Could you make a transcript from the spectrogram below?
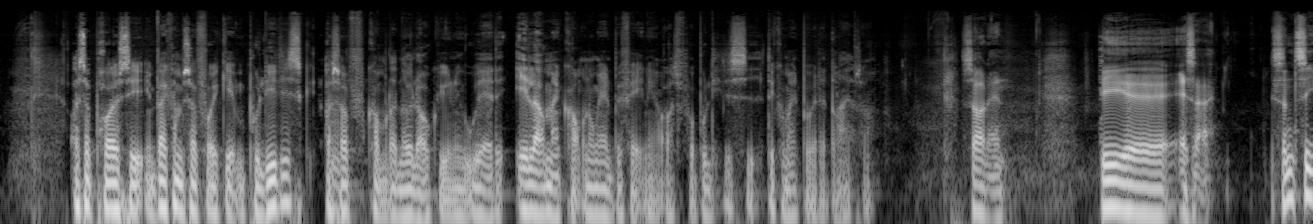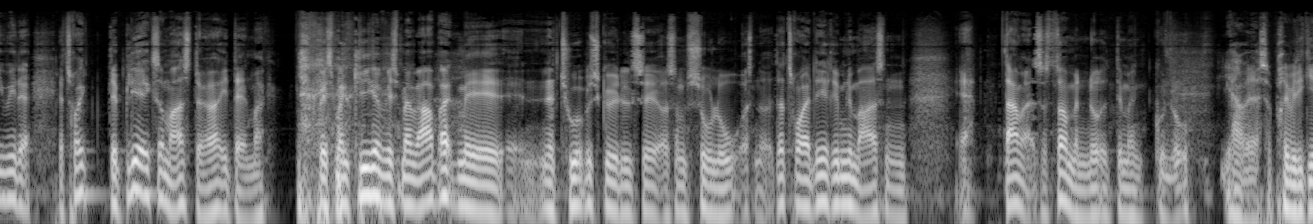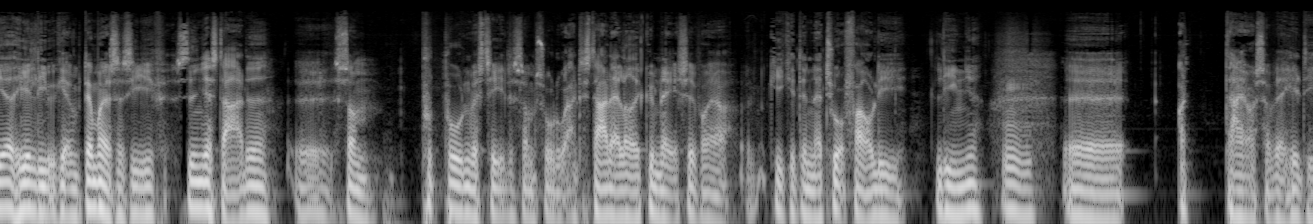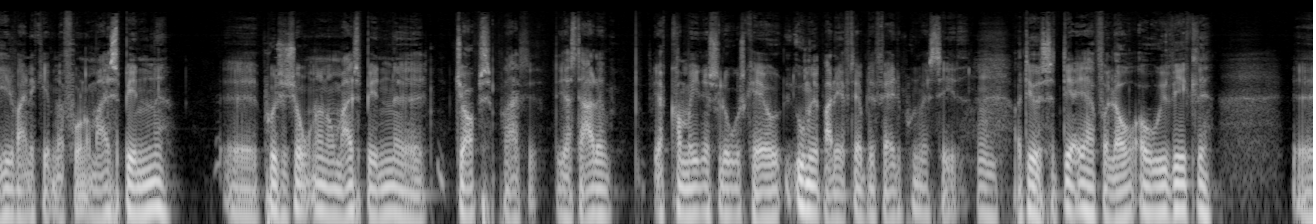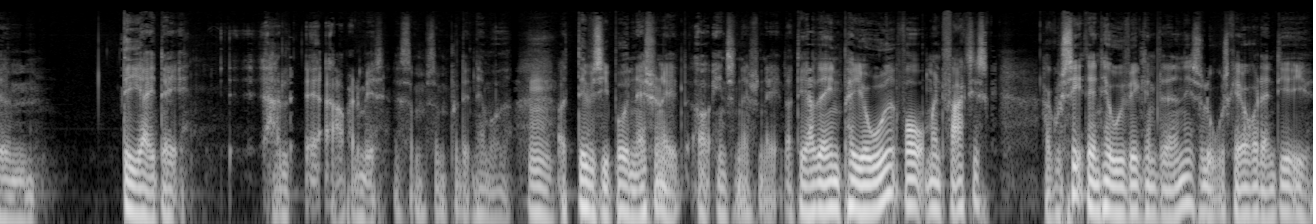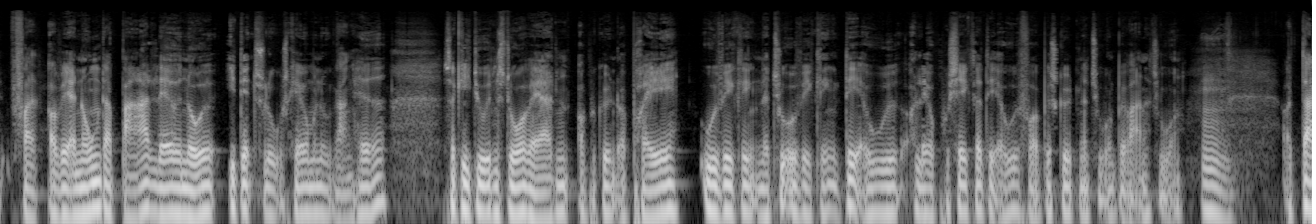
og så prøve at se, hvad kan man så få igennem politisk, og så mm. kommer der noget lovgivning ud af det, eller man kommer nogle anbefalinger også fra politisk side. Det kommer ind på, hvad det drejer sig om. Sådan. Det, øh, altså, sådan ser vi det. Jeg tror ikke, det bliver ikke så meget større i Danmark. Hvis man kigger, hvis man vil arbejde med øh, naturbeskyttelse og som zoolog og sådan noget, der tror jeg, det er rimelig meget sådan, ja, der er man, altså, så er man nået det, man kunne nå. Jeg har været altså privilegeret hele livet igennem. Det må jeg så sige, siden jeg startede øh, som på, på universitetet som zoolog. Det startede allerede i gymnasiet, hvor jeg gik i den naturfaglige linje. Mm. Øh, og der har jeg også været helt hele vejen igennem at få nogle meget spændende øh, positioner, nogle meget spændende jobs. Jeg startede jeg kom ind i zoologisk have umiddelbart efter jeg blev færdig på universitetet. Mm. Og det er jo så der, jeg har fået lov at udvikle øh, det, jeg i dag har arbejdet med som, som på den her måde. Mm. Og det vil sige både nationalt og internationalt. Og det har været en periode, hvor man faktisk har kunne se den her udvikling, blandt andet i zoologisk have, hvordan de fra at være nogen, der bare lavede noget i den zoologisk have, man nu engang havde, så gik de ud i den store verden og begyndte at præge udviklingen, naturudviklingen derude og lave projekter derude for at beskytte naturen, bevare naturen. Mm. Og der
